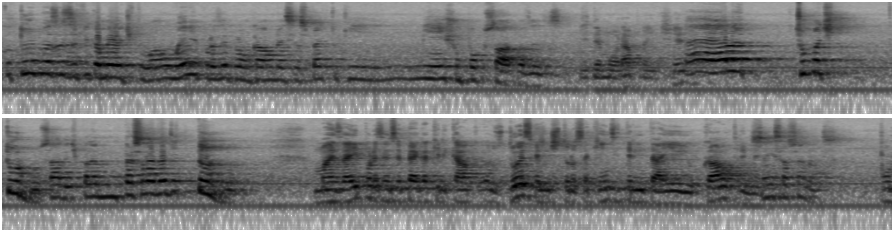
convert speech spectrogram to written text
Com o turbo, às vezes você fica meio tipo, um M, por exemplo, é um carro nesse aspecto que me enche um pouco o saco, às vezes. De demorar para encher. É, ela é too much turbo, sabe? Tipo, ela é uma personalidade turbo. Mas aí, por exemplo, você pega aquele carro, os dois que a gente trouxe, a 530e e o Countryman, Sensacionais. por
